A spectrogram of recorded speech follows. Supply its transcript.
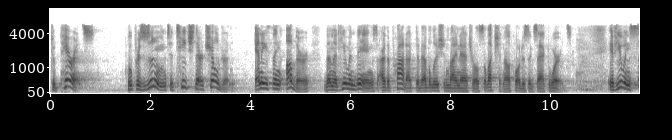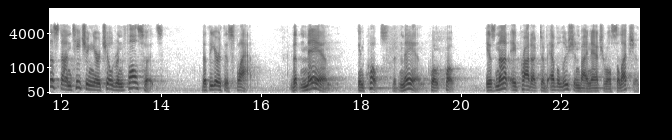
to parents who presume to teach their children anything other than that human beings are the product of evolution by natural selection. I'll quote his exact words. If you insist on teaching your children falsehoods, that the earth is flat, that man in quotes, that man, quote, quote, is not a product of evolution by natural selection,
